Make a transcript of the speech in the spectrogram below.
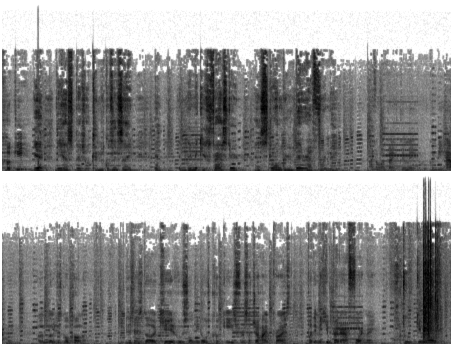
cookie? Yeah, they have special chemicals inside, and and they make you faster and stronger and better at Fortnite. I know a guy who can make who can be happy. Uh, let, me, let me just go call him. This is the kid who sold me those cookies for such a high price, but they make you better at Fortnite. Oh, dude, give me all of it.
